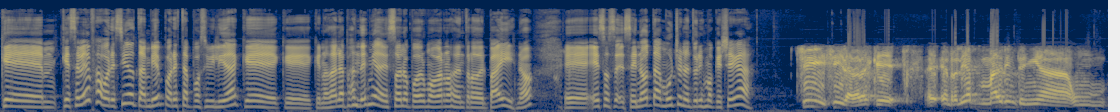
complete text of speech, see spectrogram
que, que se ve favorecido también por esta posibilidad que, que- nos da la pandemia de solo poder movernos dentro del país, ¿no? Eh, ¿Eso se, se nota mucho en el turismo que llega? Sí, sí, la verdad es que eh, en realidad Madrid tenía un,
